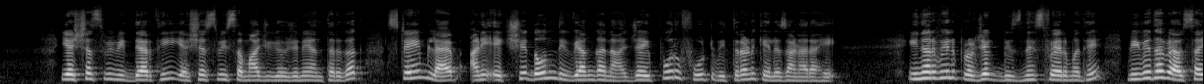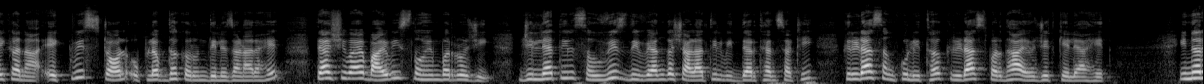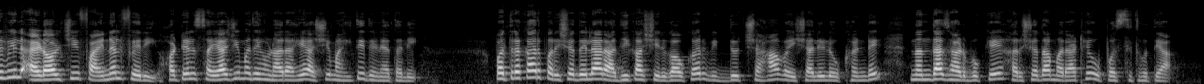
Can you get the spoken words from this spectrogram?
यशस्वी विद्यार्थी यशस्वी समाज योजनेअंतर्गत स्टेम लॅब आणि एकशे दोन दिव्यांगांना जयपूर फूट वितरण केलं जाणार आहे. इनरव्हील प्रोजेक्ट बिझनेस फेअरमध्ये विविध व्यावसायिकांना एकवीस स्टॉल उपलब्ध करून दिले जाणार आहेत. त्याशिवाय बावीस नोव्हेंबर रोजी जिल्ह्यातील सव्वीस दिव्यांग शाळातील विद्यार्थ्यांसाठी क्रीडा संकुल इथं क्रीडा स्पर्धा आयोजित केल्या आहेत. इनरव्हील ॲडॉलची फायनल फेरी हॉटेल सयाजीमध्ये होणार आहे अशी माहिती देण्यात आली. पत्रकार परिषदेला राधिका शिरगावकर विद्युत शहा वैशाली लोखंडे नंदा झाडबुके हर्षदा मराठे उपस्थित होत्या.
